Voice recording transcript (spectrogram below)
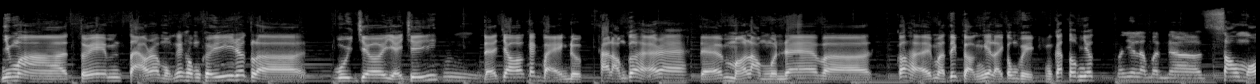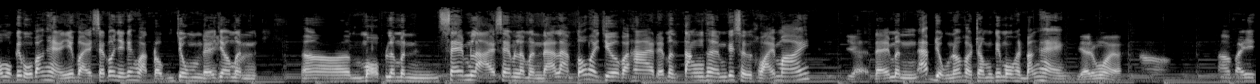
Nhưng mà tụi em tạo ra một cái không khí rất là vui chơi giải trí để cho các bạn được thả lỏng cơ thể ra để mở lòng mình ra và có thể mà tiếp cận với lại công việc một cách tốt nhất. Coi như là mình ờ, sau mỗi một cái buổi bán hàng như vậy sẽ có những cái hoạt động chung để cho mình ờ, một là mình xem lại xem là mình đã làm tốt hay chưa và hai để mình tăng thêm cái sự thoải mái Dạ. để mình áp dụng nó vào trong cái mô hình bán hàng. Dạ đúng rồi ạ À, vậy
